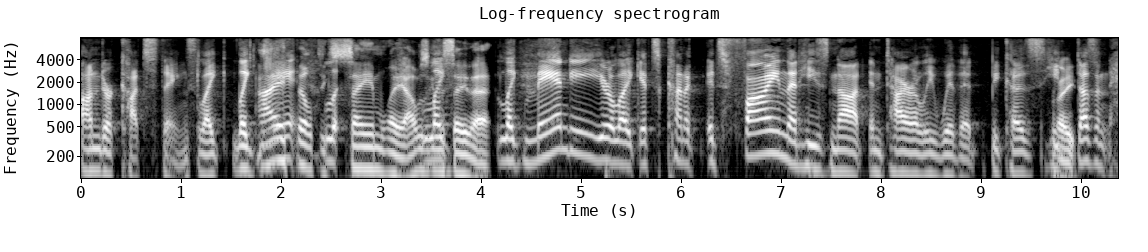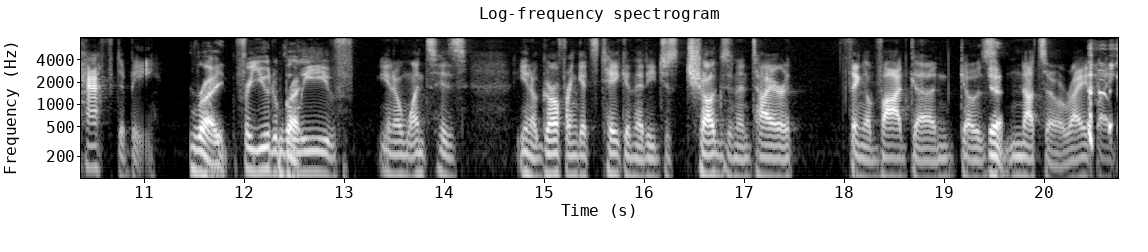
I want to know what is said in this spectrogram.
undercuts things. Like like I Man- felt the li- same way. I was gonna say that. Like Mandy, you're like it's kind of it's fine that he's not entirely with it because he Right. doesn't have to be Right. for you to Right. believe. You know, once his you know girlfriend gets taken, that he just chugs an entire thing of vodka and goes Yeah. nutso, right? Like.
